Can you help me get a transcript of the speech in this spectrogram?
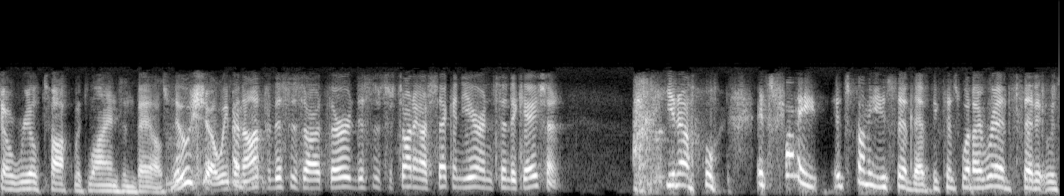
show, Reel Talk with Lyons and Bailes. New show. We've been on for this is our third. This is starting our second year in syndication. You know, it's funny. It's funny you said that because what I read said it was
